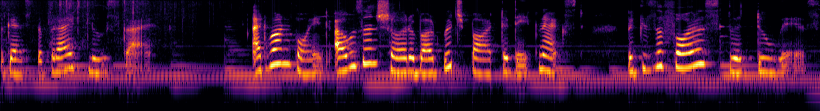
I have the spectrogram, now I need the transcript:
against the bright blue sky. At one point, I was unsure about which path to take next because the forest split two ways.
